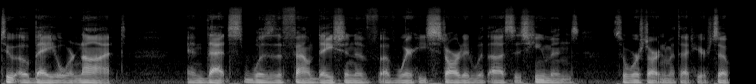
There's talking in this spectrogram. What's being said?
to obey or not. And that was the foundation of, of where he started with us as humans. So we're starting with that here. So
